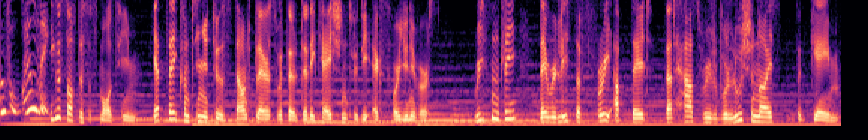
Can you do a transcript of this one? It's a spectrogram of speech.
overwhelming. Egosoft is a small team, yet they continue to astound players with their dedication to the X4 universe. Recently, they released a free update that has revolutionized the game,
